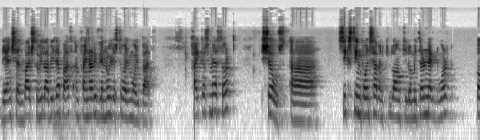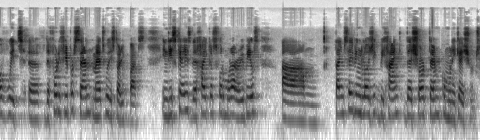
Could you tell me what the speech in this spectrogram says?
the ancient Valls to Vila path, and finally the Nulles to Vallmoll path. Hiker's method shows a 16.7 long kilometer network of which uh, the 43% match with historic paths. In this case, the hiker's formula reveals um, time-saving logic behind the short-term communications.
